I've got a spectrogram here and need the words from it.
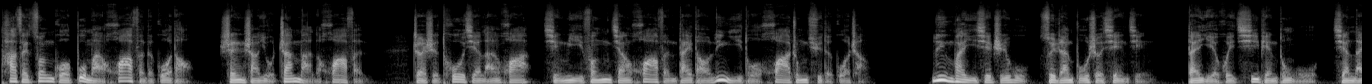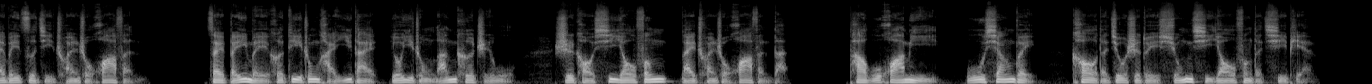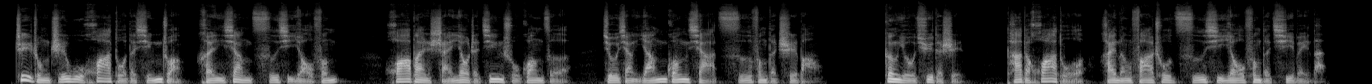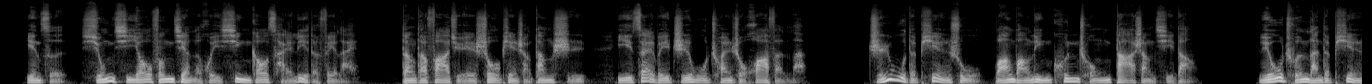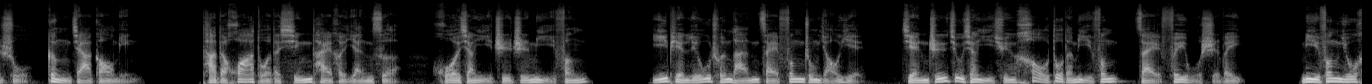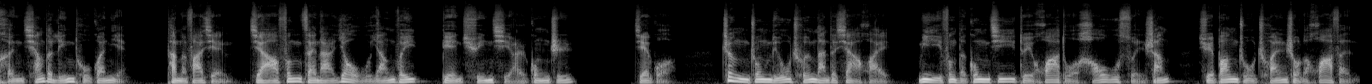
他在钻过布满花粉的过道，身上又沾满了花粉。这是拖鞋兰花请蜜蜂将花粉带到另一朵花中去的过程。另外一些植物虽然不设陷阱，但也会欺骗动物前来为自己传授花粉。在北美和地中海一带，有一种兰科植物是靠吸妖蜂来传授花粉的，它无花蜜，无香味，靠的就是对雄细妖蜂的欺骗。这种植物花朵的形状很像雌细妖蜂，花瓣闪耀着金属光泽，就像阳光下雌蜂的翅膀。更有趣的是，它的花朵还能发出雌细妖蜂的气味呢。因此，雄奇妖蜂见了会兴高采烈地飞来。等它发觉受骗上当时，已在为植物传授花粉了。植物的骗术往往令昆虫大上其当，刘纯兰的骗术更加高明。它的花朵的形态和颜色，活像一只只蜜蜂。一片刘纯兰在风中摇曳，简直就像一群好斗的蜜蜂在飞舞示威。蜜蜂有很强的领土观念，他们发现甲蜂在那儿耀武扬威，便群起而攻之。结果，正中刘纯兰的下怀。蜜蜂的攻击对花朵毫无损伤，却帮助传授了花粉。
